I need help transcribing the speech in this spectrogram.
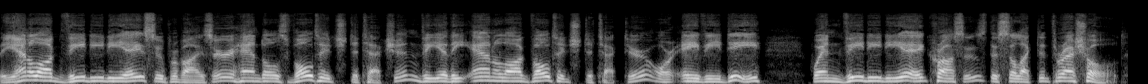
The analog VDDA supervisor handles voltage detection via the analog voltage detector, or AVD, when VDDA crosses the selected threshold.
